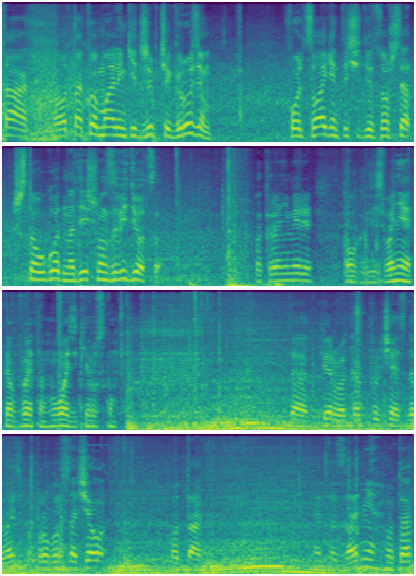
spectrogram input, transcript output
Так, вот такой маленький джипчик грузим. Volkswagen 1966 года. Надеюсь, что он заведется. По крайней мере... О, как здесь воняет, как в этом УАЗике русском. Так, первое, как включается. Давайте попробуем сначала вот так. Это заднее, вот так.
